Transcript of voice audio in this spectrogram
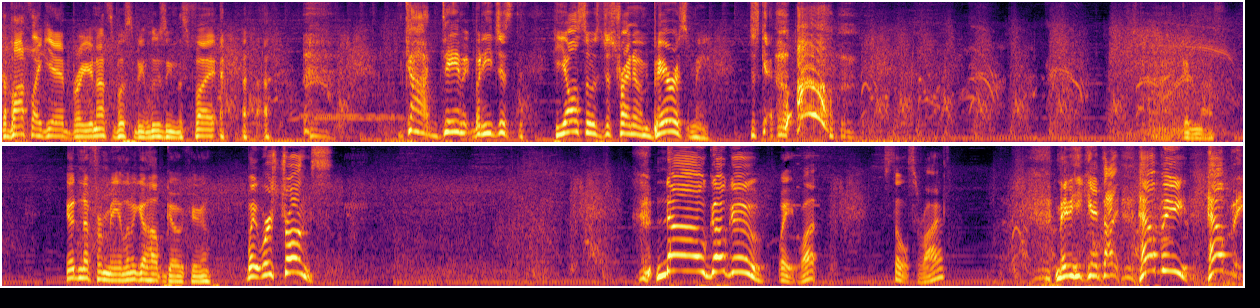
The bot's like, yeah, bro, you're not supposed to be losing this fight. God damn it, but he just, he also is just trying to embarrass me. Just get, oh! Good enough. Good enough for me. Let me go help Goku. Wait, where's Trunks? No, Goku! Wait, what? Still survived? Maybe he can't die. Help me! Help me!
